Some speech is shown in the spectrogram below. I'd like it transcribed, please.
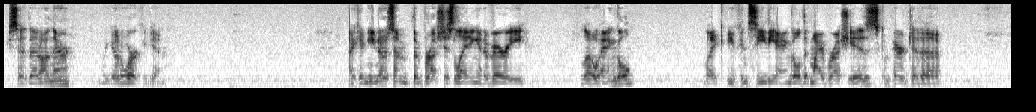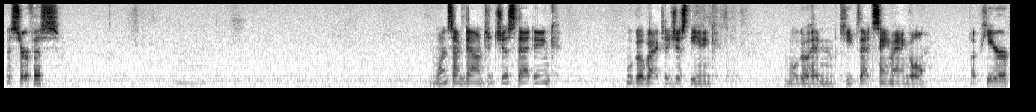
We set that on there, we go to work again. I can, you notice I'm, the brush is laying at a very low angle. Like you can see the angle that my brush is compared to the, the surface. once I'm down to just that ink, we'll go back to just the ink. We'll go ahead and keep that same angle up here.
